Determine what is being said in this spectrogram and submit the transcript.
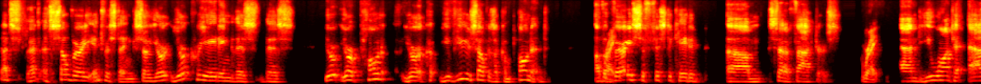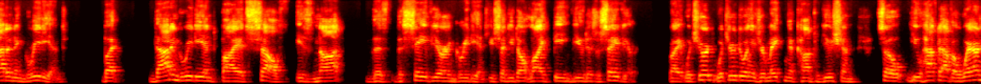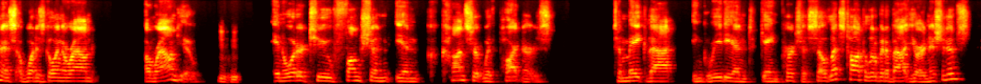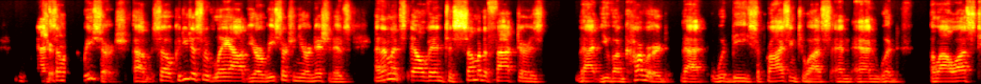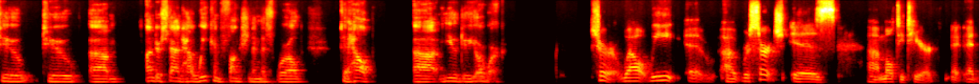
That's that's, so very interesting. So you're you're creating this this your your opponent you're a, you view yourself as a component of a Right. very sophisticated um, set of factors, Right. and you want to add an ingredient, but that ingredient by itself is not the the savior ingredient. You said you don't like being viewed as a savior, right? What you're what you're doing is you're making a contribution. So you have to have awareness of what is going around around you Mhm. in order to function in concert with partners to make that ingredient gain purchase. So let's talk a little bit about your initiatives and Sure. some research. Um, so could you just sort of lay out your research and your initiatives, and then let's delve into some of the factors that you've uncovered that would be surprising to us and and would allow us to, to um, understand how we can function in this world to help uh, you do your work. Sure. Well, we uh, uh, research is uh, multi-tiered at, at.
